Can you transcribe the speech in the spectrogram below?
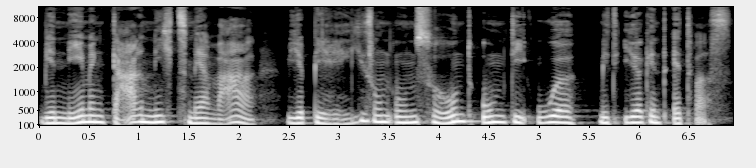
wir nehmen gar nichts mehr wahr. Wir berieseln uns rund um die Uhr mit irgendetwas.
